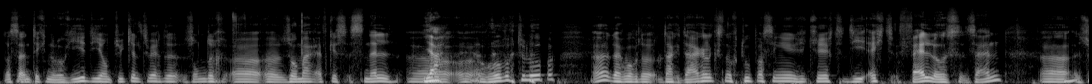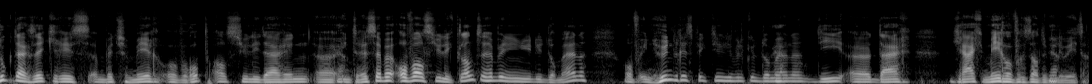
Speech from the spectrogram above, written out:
Dat zijn technologieën die ontwikkeld werden zonder uh, uh, zomaar even snel Ja. erover te lopen. daar worden dagdagelijks nog toepassingen gecreëerd die echt feilloos zijn. Mhm. Zoek daar zeker eens een beetje meer over op als jullie daarin interesse hebben. Of als jullie klanten hebben in jullie domeinen, of in hun respectievelijke domeinen, die daar graag meer over zouden willen weten.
